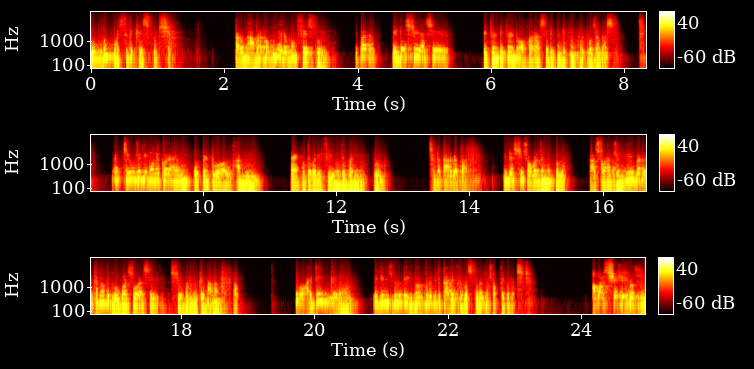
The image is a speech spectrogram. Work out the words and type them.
ও কোন পরিস্থিতি ফেস করছে। কারণ আমরা কখনো এরকম ফেস করি না। এবার ইন্ডাস্ট্রি আছে ডিফারেন্ট ডিফারেন্ট অফার আছে ডিফারেন্ট ডিফারেন্ট প্রপোজাল আছে। এবার কেউ যদি মনে করে I am open to all আমি ফ্র্যাঙ্ক হতে পারি ফ্রি হতে পারি তো সেটা তার ব্যাপার। ইন্ডাস্ট্রি সবার জন্য খোলা কাজ করার জন্য। এবার এখানে অনেক রুমার্সও আছে ইন্ডাস্ট্রি ব্যাপারে লোকে নানান তো আই থিঙ্ক এই জিনিসগুলোকে ইগনোর করে যদি কাজে ফোকাস করা যায় সব থেকে বেস্ট আমার শেষ প্রশ্ন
